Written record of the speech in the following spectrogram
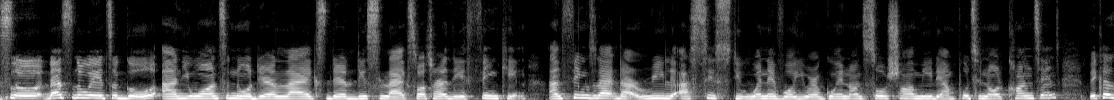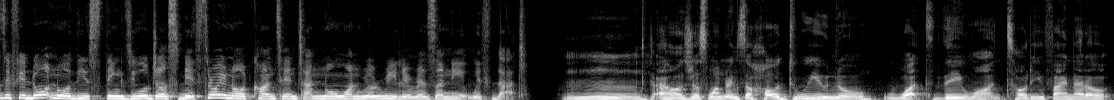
so that's the way to go. And you want to know their likes, their dislikes, what are they thinking, and things like that really assist you whenever you are going on social media and putting out content. Because if you don't know these things, you will just be throwing out content and no one will really resonate with that. Mm, I was just wondering so, how do you know what they want? How do you find that out?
